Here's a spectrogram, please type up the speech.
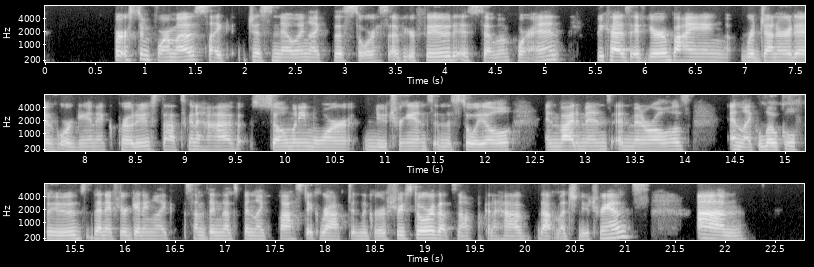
first and foremost, like just knowing like the source of your food is so important because if you're buying regenerative organic produce, that's going to have so many more nutrients in the soil and vitamins and minerals and like local foods than if you're getting like something that's been like plastic wrapped in the grocery store that's not going to have that much nutrients. Um,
